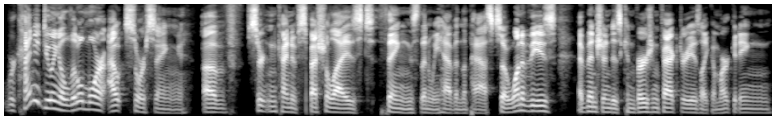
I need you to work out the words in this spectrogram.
we're kind of doing a little more outsourcing of certain kind of specialized things than we have in the past. So one of these I've mentioned is Conversion Factory is like a marketing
